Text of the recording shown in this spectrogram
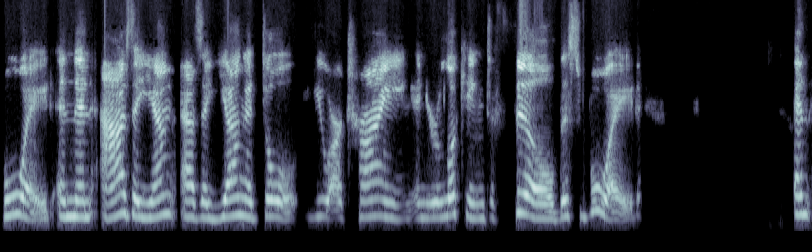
void. And then as a young as a young adult you are trying and you're looking to fill this void. And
